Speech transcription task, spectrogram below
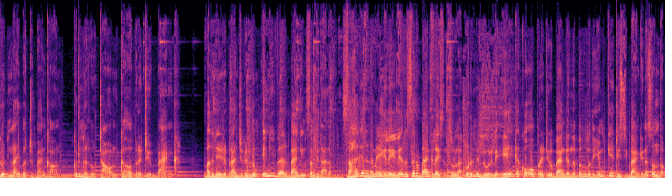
Good neighbour to bank on Kodungallur town cooperative bank പതിനേഴ് ബ്രാഞ്ചുകളിലും എനിവെയർ ബാങ്കിംഗ് സംവിധാനം. സഹകരണ മേഖലയിലെ റിസർവ് ബാങ്ക് ലൈസൻസ് ഉള്ള കൊടുങ്ങല്ലൂരിലെ ഏക കോഓപ്പറേറ്റീവ് ബാങ്ക് എന്ന ബഹുമതിയും കെ ടി സി ബാങ്കിന് സ്വന്തം.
